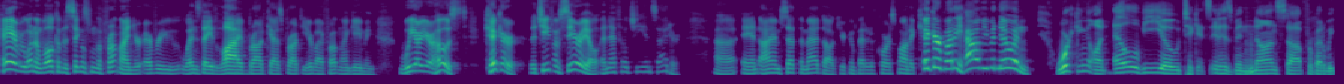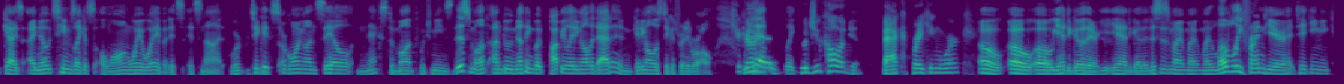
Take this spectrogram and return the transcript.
Hey everyone, and welcome to Signals from the Frontline, your every Wednesday live broadcast brought to you by Frontline Gaming. We are your hosts, Kicker, the Chief of Serial, and FLG Insider. Uh, and I am Seth the Mad Dog, your competitive correspondent. Kicker, buddy, how have you been doing? Working on LVO tickets. It has been nonstop for about a week, guys. I know it seems like it's a long way away, but it's it's not. We're, tickets are going on sale next month, which means this month I'm doing nothing but populating all the data and getting all those tickets ready to roll. Kicker, We have like would you call it back-breaking work? Oh, oh, oh! You had to go there. You, you had to go there. This is my, my my lovely friend here taking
